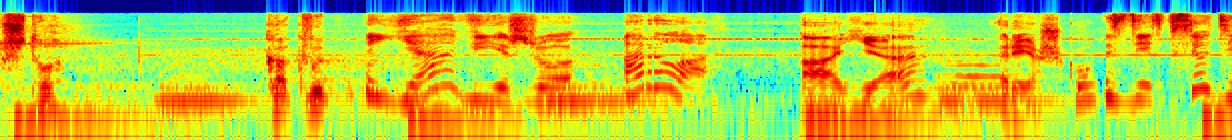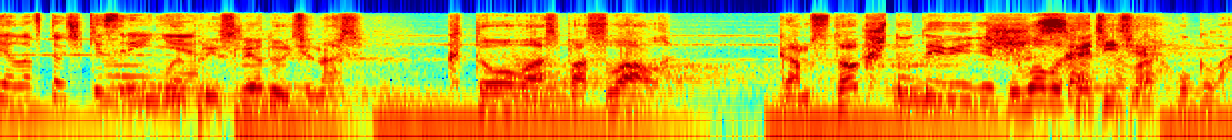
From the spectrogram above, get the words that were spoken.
Что? Как вы... Я вижу орла. А я решку. Здесь все дело в точке Вы зрения. преследуете нас? Кто вас послал? Комсток? Что ты видишь Чего вы с хотите? угла?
